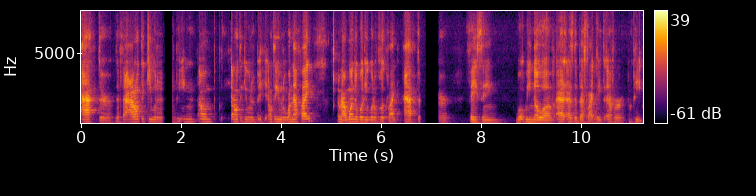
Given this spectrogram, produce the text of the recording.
after the fact. I don't think he would have beaten. Um, I don't think he would have. I don't think he would have won that fight, and I wonder what he would have looked like after facing what we know of as, as the best lightweight to ever compete.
